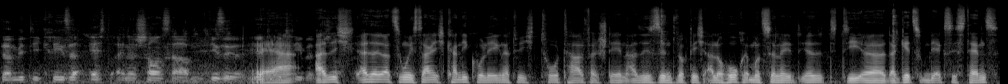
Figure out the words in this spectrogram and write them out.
damit die Krise echt eine Chance haben, diese ja, Betriebe? Also, ich, also dazu muss ich sagen, ich kann die Kollegen natürlich total verstehen. Also sie sind wirklich alle hoch emotionalisiert, die, äh, da geht es um die Existenz.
